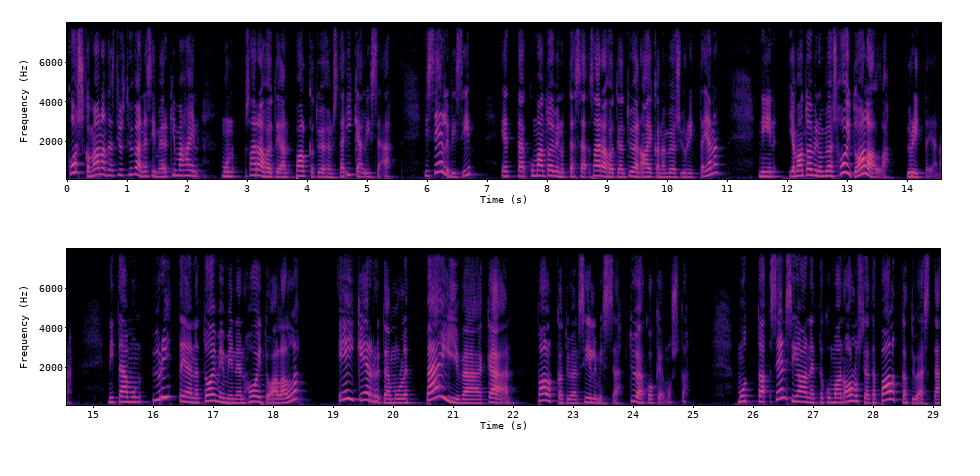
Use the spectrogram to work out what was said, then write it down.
Koska mä annan tästä just hyvän esimerkin, mä hain mun sairaanhoitajan palkkatyöhön sitä ikälisää, niin selvisi, että kun mä oon toiminut tässä sairaanhoitajan työn aikana myös yrittäjänä, niin, ja mä oon toiminut myös hoitoalalla yrittäjänä, niin tämä mun yrittäjänä toimiminen hoitoalalla – ei kerrytä mulle päivääkään palkkatyön silmissä työkokemusta. Mutta sen sijaan, että kun mä oon ollut sieltä palkkatyöstä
